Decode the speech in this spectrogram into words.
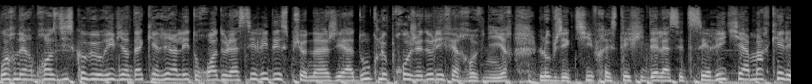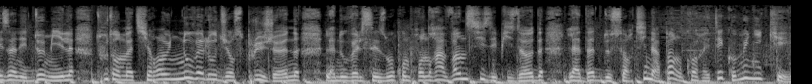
Warner Bros. Discovery vient d'acquérir les droits de la série d'espionnage et a donc le projet de les faire revenir. L'objectif, rester fidèle à cette série qui a marqué les années 2000 tout en attirant une nouvelle audience plus jeune. La nouvelle saison comprendra 26 épisodes. La date de sortie n'a pas encore été communiquée.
